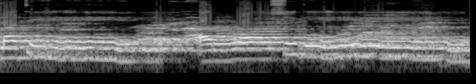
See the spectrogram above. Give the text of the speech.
أمته الراشدين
